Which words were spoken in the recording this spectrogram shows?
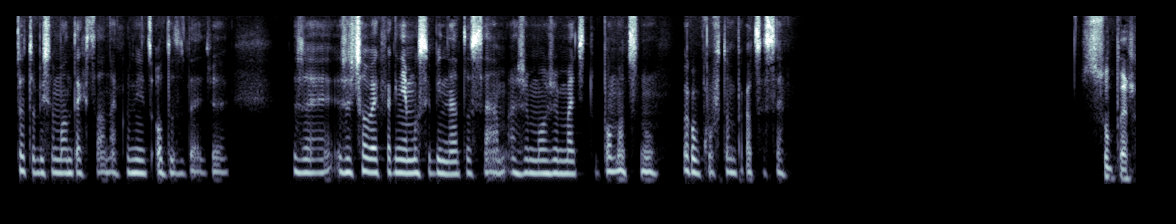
toto by som len tak chcela nakoniec odozdať, že, že, že človek fakt nemusí byť na to sám a že môže mať tú pomocnú ruku v tom procese. Super.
